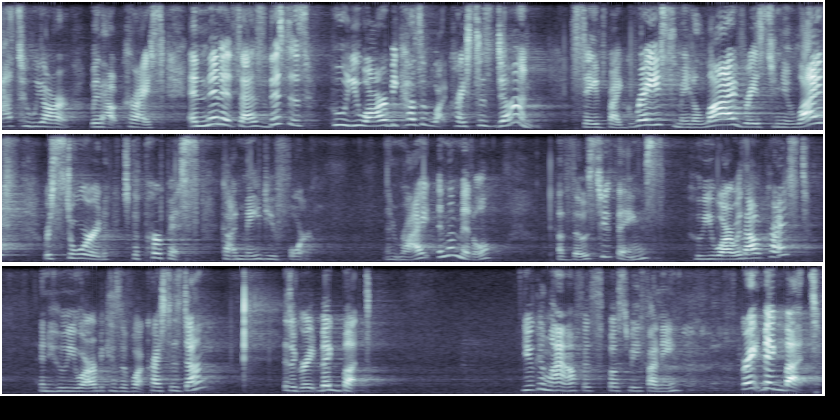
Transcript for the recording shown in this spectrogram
That's who we are without Christ. And then it says, This is who you are because of what Christ has done saved by grace, made alive, raised to new life, restored to the purpose God made you for. And right in the middle of those two things, who you are without Christ and who you are because of what Christ has done, is a great big but. You can laugh, it's supposed to be funny. Great big but.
